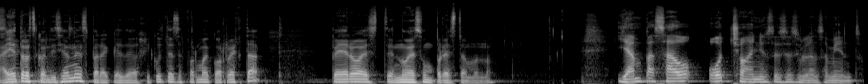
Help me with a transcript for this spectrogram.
Hay otras condiciones para que lo ejecutes de forma correcta, pero este no es un préstamo, ¿no? Y han pasado ocho años desde su lanzamiento.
